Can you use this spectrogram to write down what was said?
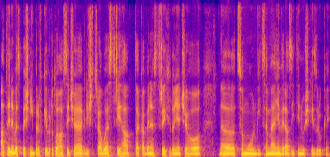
A ty nebezpečné prvky pro toho hasiče, když třeba bude stříhat, tak aby nestřih do něčeho, co mu víceméně vyrazí ty nůžky z ruky.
